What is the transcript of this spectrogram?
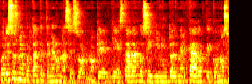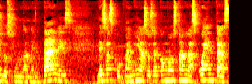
por eso es muy importante tener un asesor, ¿no? Que le está dando seguimiento al mercado, que conoce los fundamentales de esas compañías, o sea, cómo están las cuentas,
